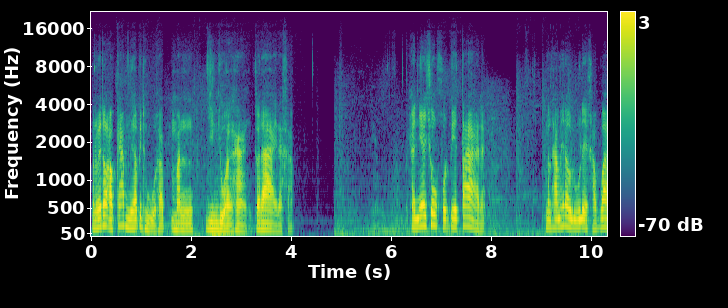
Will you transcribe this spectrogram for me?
มันไม่ต้องเอากล้ามเนื้อไปถูครับ มันยิงอยู่ห่างๆก็ได้นะครับ อันนี้ช่วงโค้ดเบต้าเนี่ยมันทำให้เรารู้เลยครับว่า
